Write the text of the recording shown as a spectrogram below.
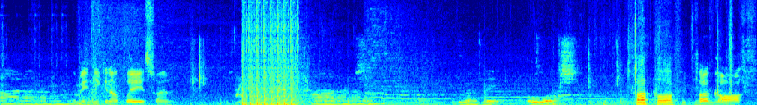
I mean, you cannot play, it's fine. We're gonna play Overwatch. Fuck off. Fuck off.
